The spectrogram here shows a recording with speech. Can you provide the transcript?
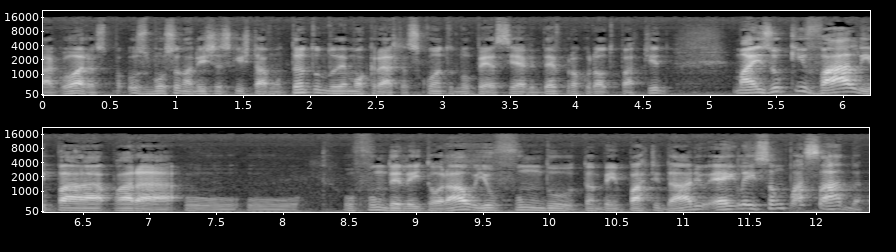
agora. Os, os bolsonaristas que estavam tanto no Democratas quanto no PSL devem procurar outro partido. Mas o que vale para, para o, o, o fundo eleitoral e o fundo também partidário é a eleição passada.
